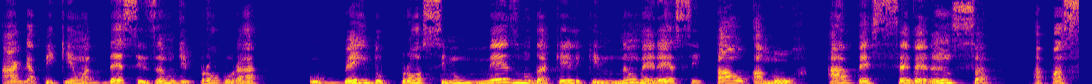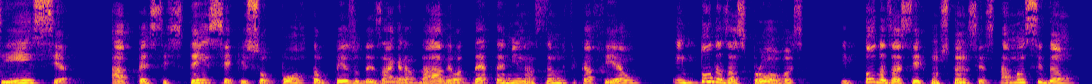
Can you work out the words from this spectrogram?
ágape, que é uma decisão de procurar o bem do próximo, mesmo daquele que não merece tal amor. A perseverança, a paciência, a persistência que suporta o peso desagradável, a determinação de ficar fiel em todas as provas e todas as circunstâncias, a mansidão,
